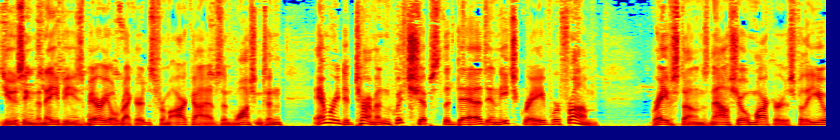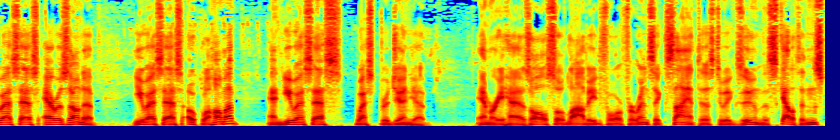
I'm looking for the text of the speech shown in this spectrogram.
Using the Navy's burial records from archives in Washington, Emory determined which ships the dead in each grave were from. Gravestones now show markers for the USS Arizona, USS Oklahoma, and USS West Virginia. Emory has also lobbied for forensic scientists to exhume the skeletons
